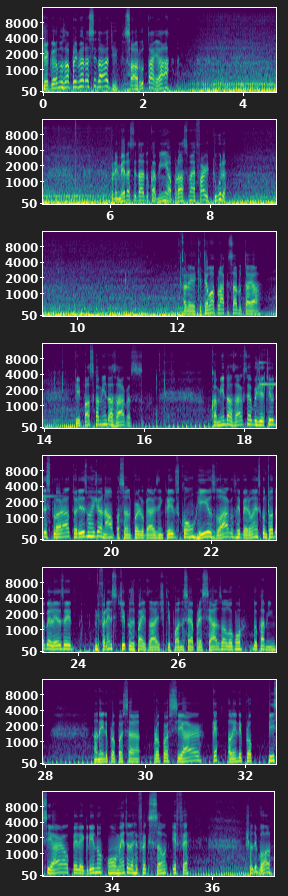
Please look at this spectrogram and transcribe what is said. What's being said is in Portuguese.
Chegamos à primeira cidade, Sarutaiá. Primeira cidade do caminho, a próxima é Fartura. Olha aí, aqui tem uma placa Sarutaiá Que passa o caminho das águas O caminho das águas tem o objetivo de explorar o turismo regional Passando por lugares incríveis com rios, lagos, ribeirões Com toda a beleza e diferentes tipos de paisagem Que podem ser apreciados ao longo do caminho Além de proporcionar, proporcionar que? Além de propiciar ao peregrino um momento de reflexão e fé Show de bola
